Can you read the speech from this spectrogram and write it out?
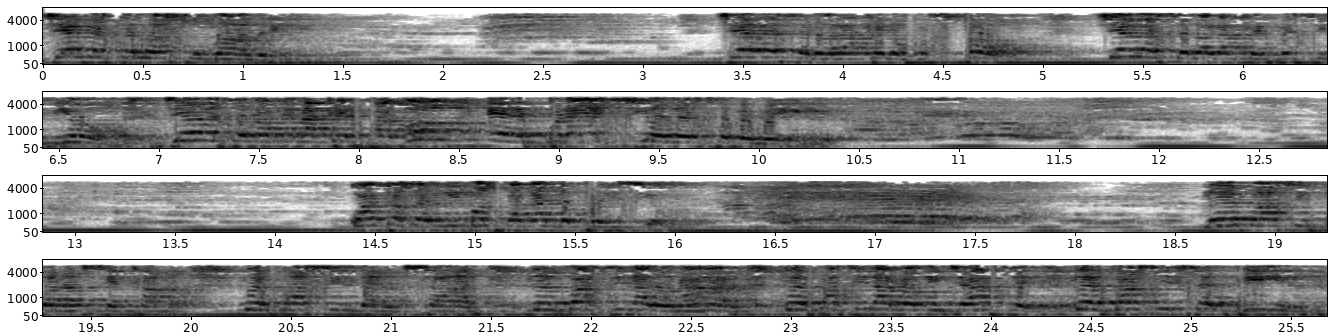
Lléveselo a su madre. Lléveselo a la que lo gestó. Lléveselo a la que recibió. No es fácil danzar, no es fácil adorar, no es fácil arrodillarse, no es fácil servir.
